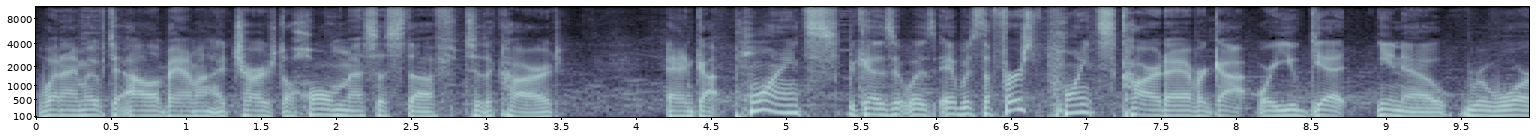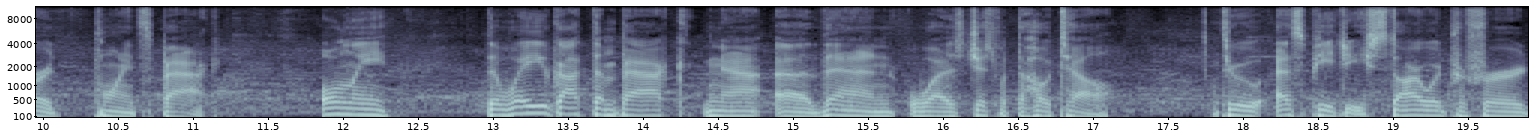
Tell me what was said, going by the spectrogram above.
When I moved to Alabama, I charged a whole mess of stuff to the card and got points because it was it was the first points card I ever got where you get, you know, reward points back. Only the way you got them back now uh, then was just with the hotel through SPG, Starwood Preferred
